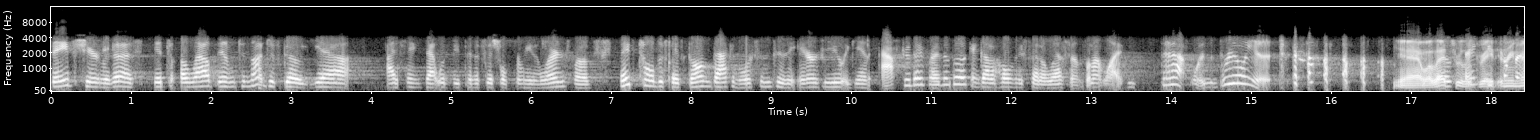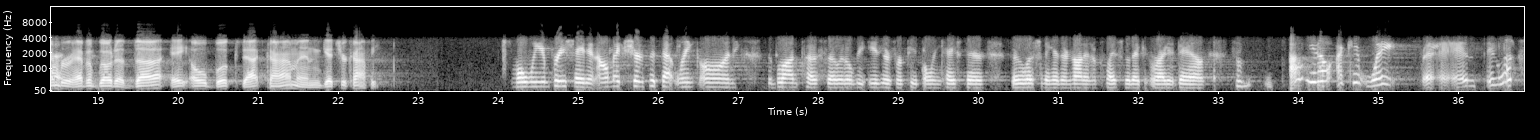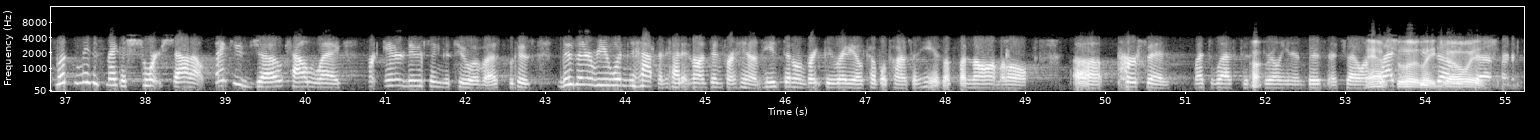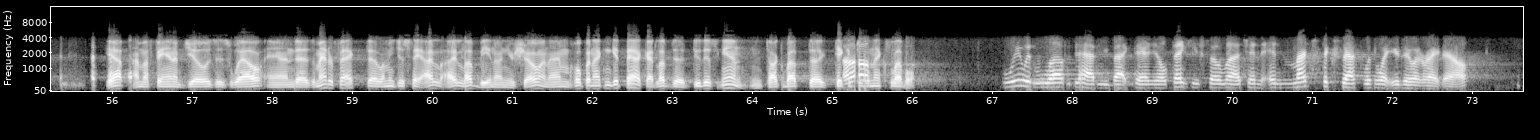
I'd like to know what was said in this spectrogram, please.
they've shared with us, it's allowed them to not just go, yeah, I think that would be beneficial for me to learn from. They've told us they've gone back and listened to the interview again after they've read the book and got a whole new set of lessons. And I'm like, that was brilliant. yeah, well, that's so really great. And remember, much. have them go to theaobook.com and get your copy. Well, we appreciate it. I'll make sure to put that link on the blog post so it'll be easier for people in case they're they're listening and they're not in a place where they can write it down. So Oh, you know, I can't wait. And, and let's let me just make a short shout out. Thank you, Joe Calloway, for introducing the two of us because this interview wouldn't happen had it not been for him. He's been on Breakthrough Radio a couple of times, and he is a phenomenal uh, person, much less just uh, brilliant in business. So I'm absolutely, glad you Joe is yep, I'm a fan of Joe's as well. And as a matter of fact, uh, let me just say I, I love being on your show, and I'm hoping I can get back. I'd love to do this again and talk about uh, take it oh. to the next level. We would love to have you back, Daniel. Thank you so much, and, and much success with what you're doing right now.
